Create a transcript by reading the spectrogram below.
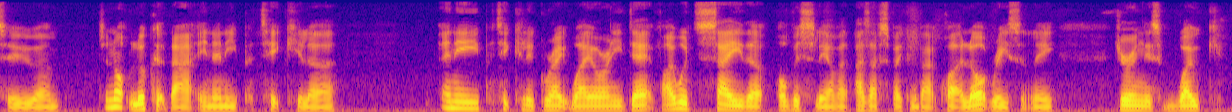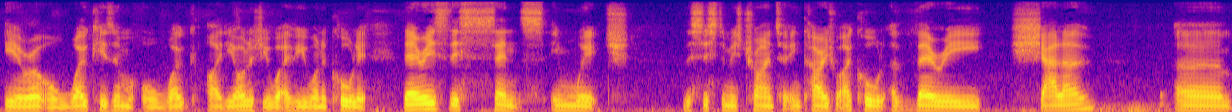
to um, to not look at that in any particular any particular great way or any depth. I would say that obviously, I've, as I've spoken about quite a lot recently, during this woke era or wokeism or woke ideology, whatever you want to call it, there is this sense in which the system is trying to encourage what I call a very shallow um,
